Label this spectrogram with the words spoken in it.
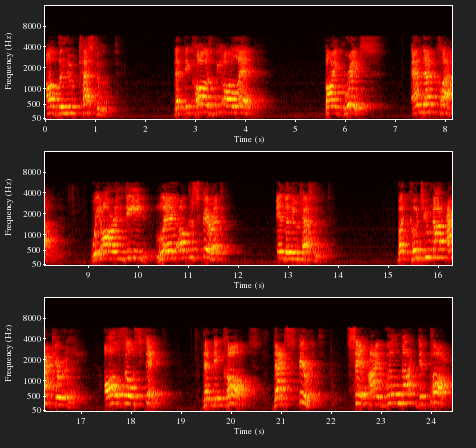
of the New Testament that because we are led by grace and that cloud, we are indeed led of the Spirit in the New Testament. But could you not accurately also state that because that Spirit said, I will not depart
